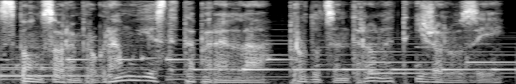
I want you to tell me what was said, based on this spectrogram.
Sponsorem programu jest Taparella, producent rolet i żaluzji.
